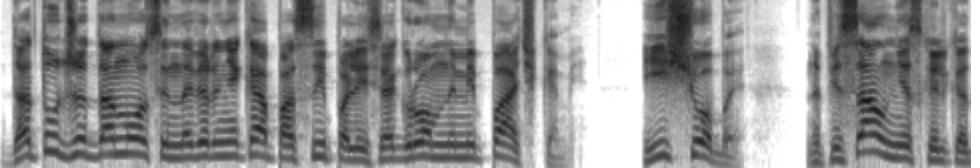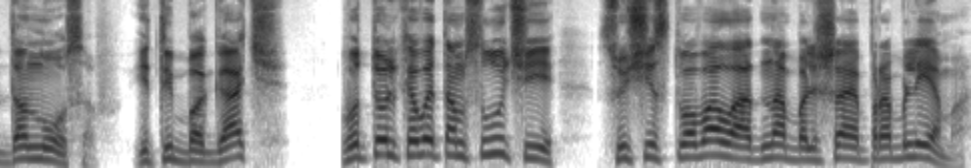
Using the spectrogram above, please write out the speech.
Да тут же доносы наверняка посыпались огромными пачками. Еще бы, написал несколько доносов, и ты богач. Вот только в этом случае существовала одна большая проблема.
